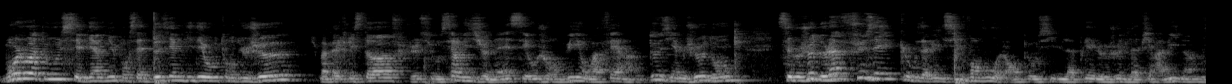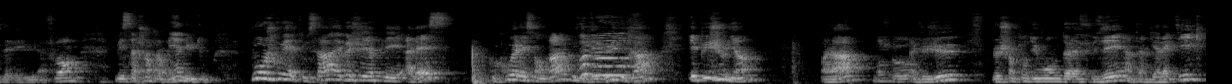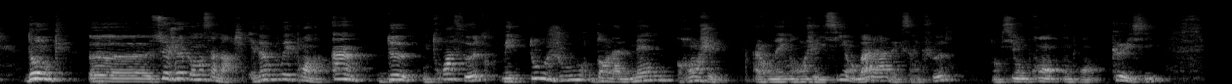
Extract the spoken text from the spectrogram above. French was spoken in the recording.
Bonjour à tous et bienvenue pour cette deuxième vidéo autour du jeu. Je m'appelle Christophe, je suis au service jeunesse et aujourd'hui on va faire un deuxième jeu donc c'est le jeu de la fusée que vous avez ici devant vous. Alors on peut aussi l'appeler le jeu de la pyramide, hein, vous avez vu la forme, mais ça change rien du tout. Pour jouer à tout ça, eh ben, je vais appeler Alès. Coucou Alessandra, vous avez vu déjà. Et puis Julien, voilà. Bonjour. À Juju, le champion du monde de la fusée intergalactique. Donc, euh, ce jeu, comment ça marche? Eh bien, vous pouvez prendre un, deux ou trois feutres, mais toujours dans la même rangée. Alors, on a une rangée ici, en bas, là, avec cinq feutres. Donc, si on prend, on prend que ici.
